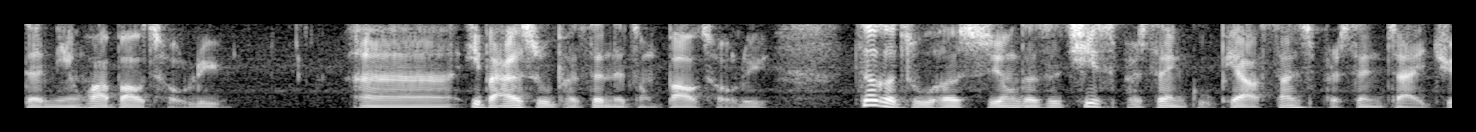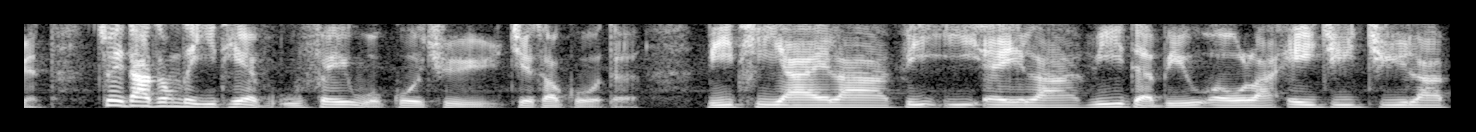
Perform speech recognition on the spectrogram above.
的年化报酬率。呃，一百二十五 percent 的总报酬率，这个组合使用的是七十 percent 股票，三十 percent 债券。最大宗的 ETF 无非我过去介绍过的 VTI 啦、VEA 啦、VWO 啦、AGG 啦、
